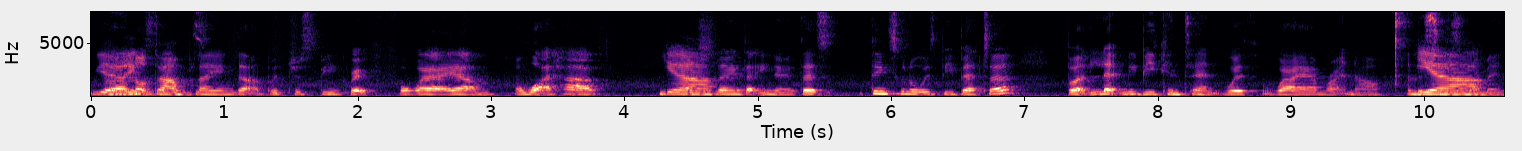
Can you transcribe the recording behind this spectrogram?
Yeah not sense. downplaying that but just being grateful for where i am and what i have Yeah. and Yeah. just knowing that you know there's things can always be better but let me be content with where i am right now and the season i'm in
